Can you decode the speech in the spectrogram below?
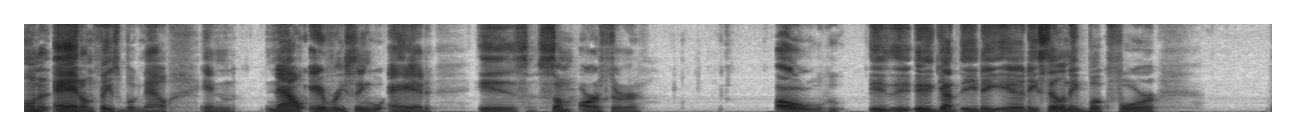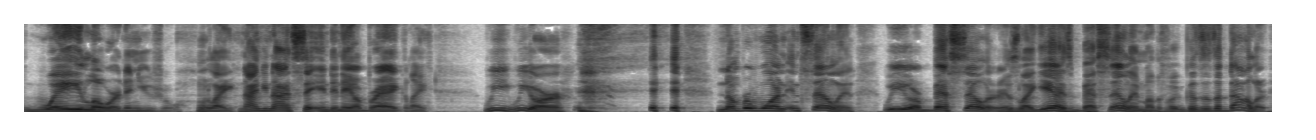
on an ad on Facebook now, and now every single ad is some Arthur. Oh, it, it got they they uh, they selling a book for way lower than usual, like 99 cent, and then they'll brag like, we we are number one in selling. We are bestseller. It's like, yeah, it's best selling, motherfucker, because it's a dollar.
